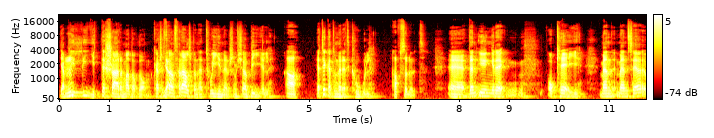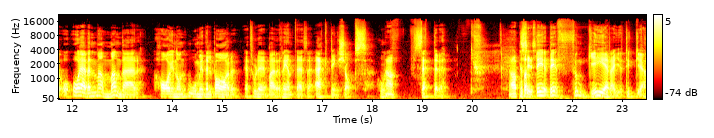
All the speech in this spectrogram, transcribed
Jag blir mm. lite charmad av dem. Kanske ja. framförallt den här tweenern som kör bil. Ja. Jag tycker att hon är rätt cool. Absolut. Eh, den yngre, okej. Okay. Men, men och, och, även mamman där har ju någon omedelbar, jag tror det är bara rent är så acting shops. Hon ja. sätter det. Ja, precis. Så det, det, fungerar ju tycker jag.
